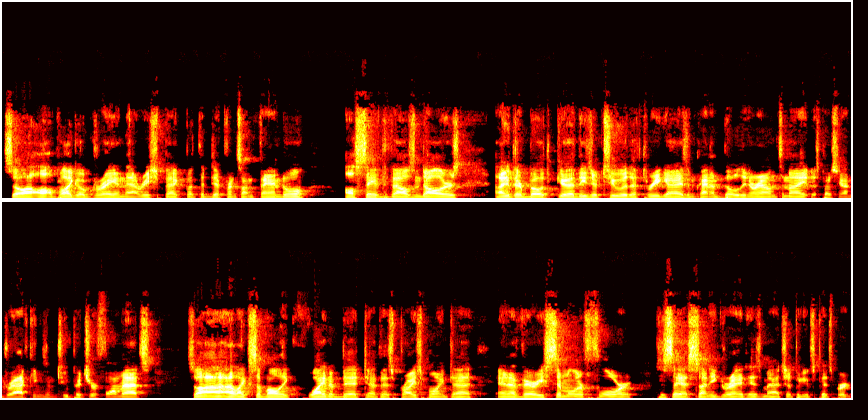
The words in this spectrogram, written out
So I'll, I'll probably go Gray in that respect. But the difference on FanDuel I'll save the thousand dollars. I think they're both good. These are two of the three guys I'm kind of building around tonight, especially on DraftKings and two pitcher formats. So I, I like Civale quite a bit at this price point, uh, and a very similar floor to say a Sonny Gray at his matchup against Pittsburgh.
